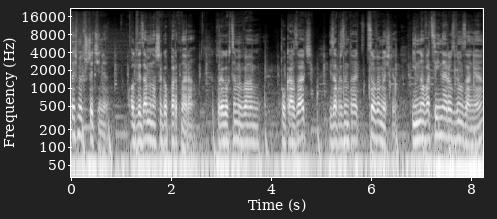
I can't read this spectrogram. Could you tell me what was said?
Jesteśmy w Szczecinie. Odwiedzamy naszego partnera, którego chcemy Wam pokazać i zaprezentować, co wymyślił. Innowacyjne rozwiązanie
